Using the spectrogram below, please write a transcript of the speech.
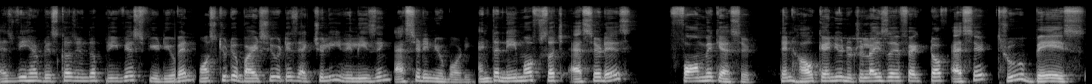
As we have discussed in the previous video, when mosquito bites you, it is actually releasing acid in your body. And the name of such acid is formic acid then how can you neutralize the effect of acid? Through base,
